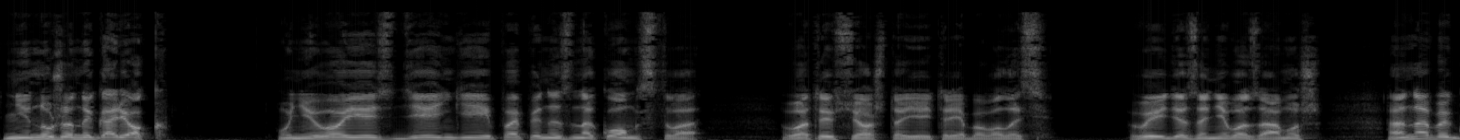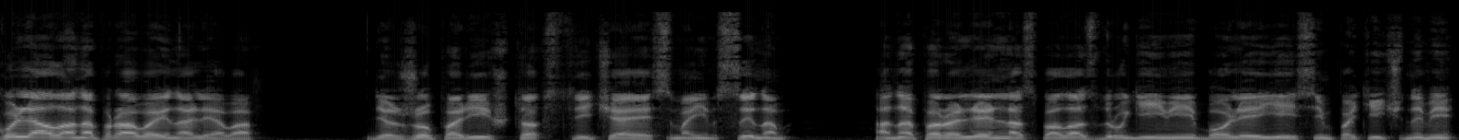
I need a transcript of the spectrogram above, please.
не нужен Игорек. У него есть деньги и папины знакомства. Вот и все, что ей требовалось. Выйдя за него замуж, она бы гуляла направо и налево. Держу пари, что, встречаясь с моим сыном, она параллельно спала с другими, более ей симпатичными,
